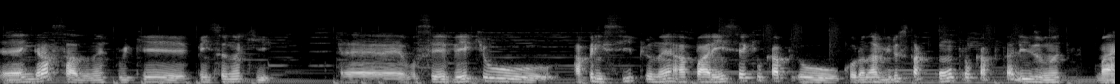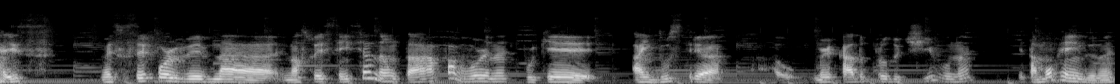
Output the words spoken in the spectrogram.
É engraçado né? Porque pensando aqui é, você vê que o, a princípio, né, a aparência é que o, cap, o coronavírus está contra o capitalismo, né? Mas, mas se você for ver na, na sua essência, não, tá a favor, né? Porque a indústria, o mercado produtivo, né, está morrendo, né?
